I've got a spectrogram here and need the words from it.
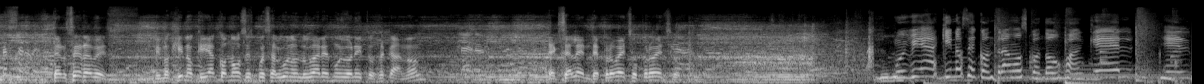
Tercera vez. Tercera vez. Me imagino que ya conoces pues algunos lugares muy bonitos acá, ¿no? Excelente, provecho, provecho. Muy bien, aquí nos encontramos con don Juanquel, el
